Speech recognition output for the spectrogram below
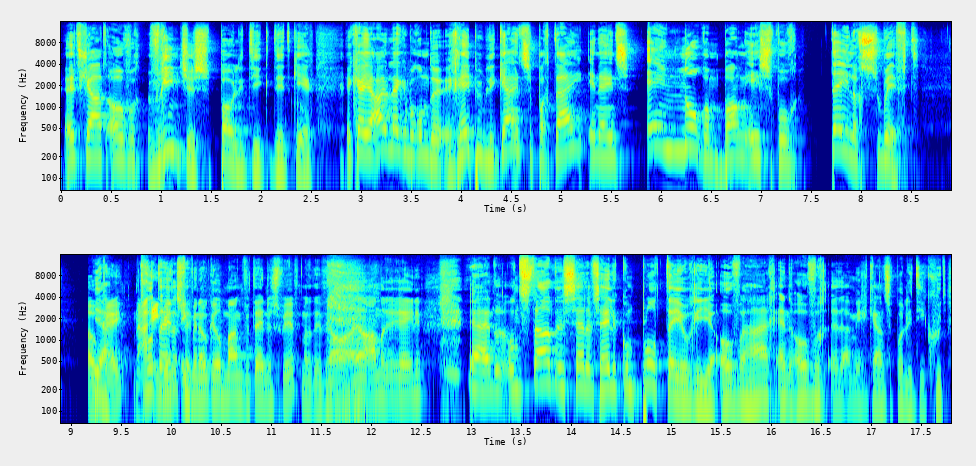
Het gaat over vriendjespolitiek dit keer. Ik ga je uitleggen waarom de Republikeinse Partij ineens enorm bang is voor Taylor Swift. Oké, Ja, nou, ik ben, ik Swift. ben ook heel bang voor Taylor Swift, maar dat heeft wel een heel andere reden. Ja, er ontstaan dus zelfs hele complottheorieën over haar en over de Amerikaanse politiek. Goed,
